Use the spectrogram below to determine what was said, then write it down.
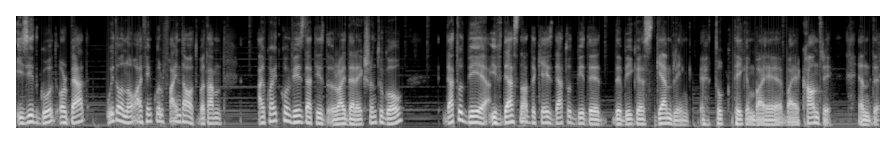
is it good or bad? We don't know. I think we'll find out but i'm i'm quite convinced that is the right direction to go. That would be if that's not the case that would be the the biggest gambling took taken by a by a country. And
